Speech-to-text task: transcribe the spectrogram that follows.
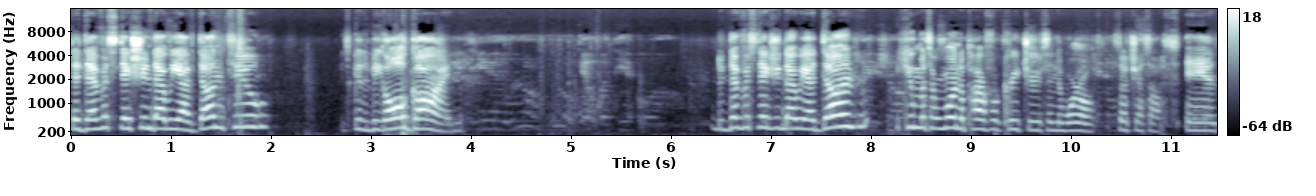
the devastation that we have done to it's going to be all gone. The devastation that we have done, humans are one of the powerful creatures in the world, such as us. And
